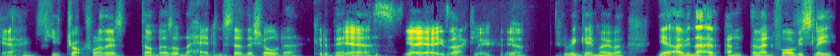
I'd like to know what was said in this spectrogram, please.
yeah. If you dropped one of those dumbbells on the head instead of the shoulder, could have been. Uh, yes. Uh, yeah. Yeah. Exactly. Yeah. Could have been game over. Yeah. I mean that event for obviously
